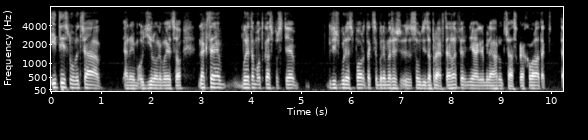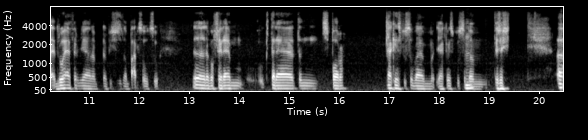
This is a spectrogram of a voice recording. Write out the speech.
i ty smlouvy třeba, já nevím, o dílo nebo něco, na které bude tam odkaz prostě, když bude sport, tak se budeme řeš, soudit za v téhle firmě a kdyby náhodou třeba zkrachovala, tak v té druhé firmě a napíše se tam pár soudců eh, nebo firm, které ten spor nějakým způsobem, nějakým způsobem hmm. vyřešit. Uh,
